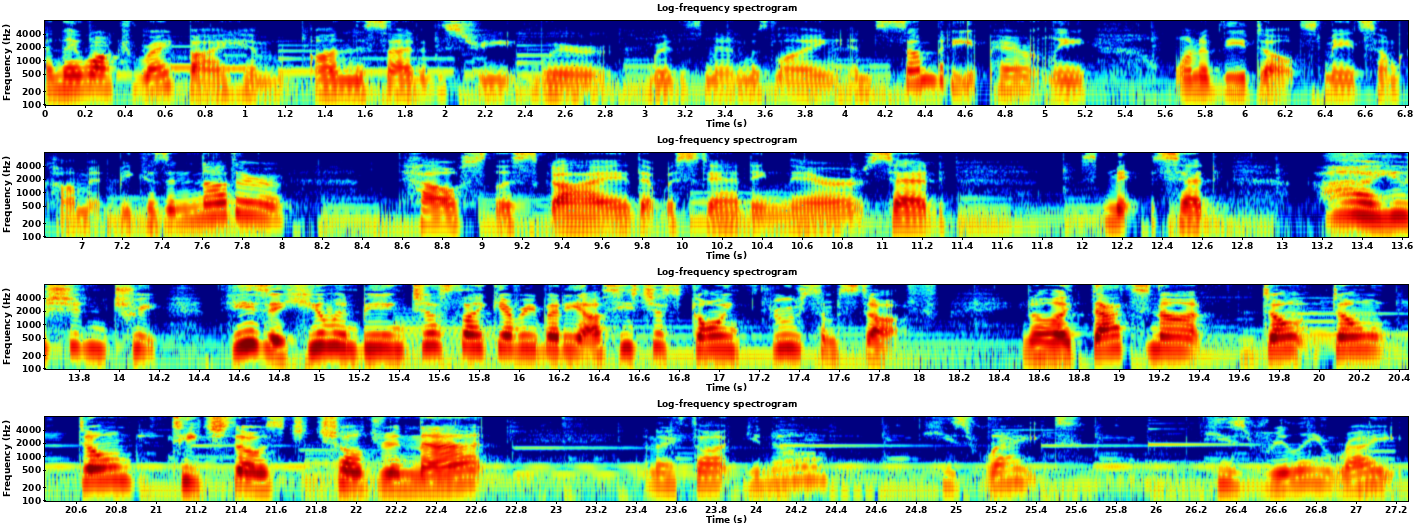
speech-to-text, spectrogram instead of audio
And they walked right by him on the side of the street where, where this man was lying. And somebody, apparently, one of the adults, made some comment because another houseless guy that was standing there said, said, Oh, you shouldn't treat. He's a human being just like everybody else. He's just going through some stuff. You know, like that's not. Don't, don't, don't teach those children that. And I thought, you know, he's right. He's really right.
